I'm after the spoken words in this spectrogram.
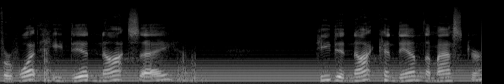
For what he did not say, he did not condemn the massacre,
